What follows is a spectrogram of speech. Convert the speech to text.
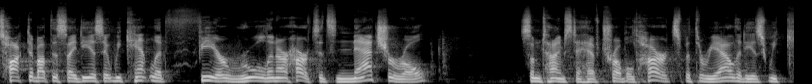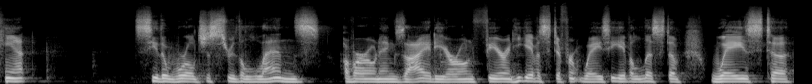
talked about this idea that we can't let fear rule in our hearts. It's natural sometimes to have troubled hearts, but the reality is we can't see the world just through the lens of our own anxiety, our own fear. And he gave us different ways. He gave a list of ways to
